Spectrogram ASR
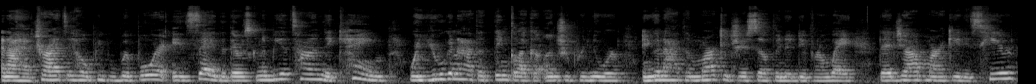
and I have tried to help people before and say that there was going to be a time that came where you're going to have to think like an entrepreneur and you're going to have to market yourself in a different way. That job market is here.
